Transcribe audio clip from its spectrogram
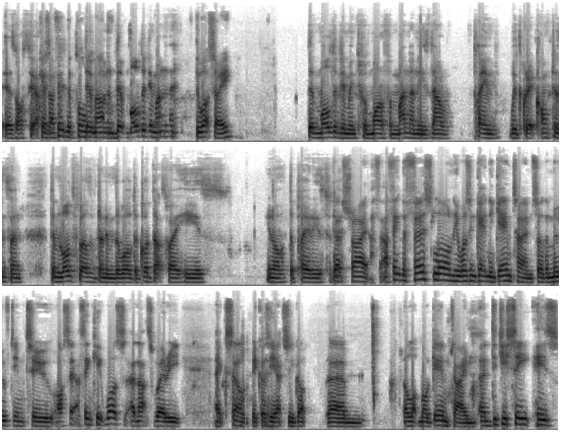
It was Ossett. because I think they pulled they've, him out. they've molded him, haven't they? The what? Sorry. they've molded him into more of a man, and he's now playing with great confidence. And them loan spells have done him the world of good. That's why he is, you know, the player he is today. That's right. I, th- I think the first loan he wasn't getting any game time, so they moved him to Ossett. I think it was, and that's where he excelled because he actually got um, a lot more game time. And did you see his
